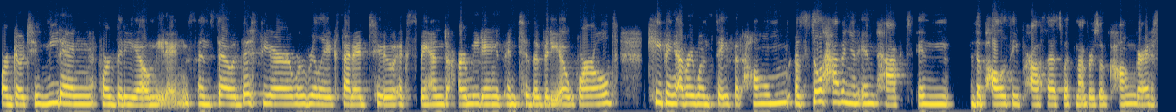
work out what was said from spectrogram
or GoToMeeting for video meetings. And so this year, we're really excited to expand our meetings into the video world, keeping everyone safe at home, but still having an impact in the policy process with members of Congress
